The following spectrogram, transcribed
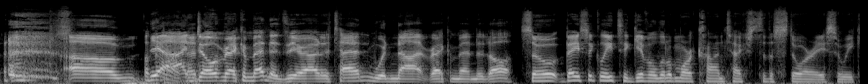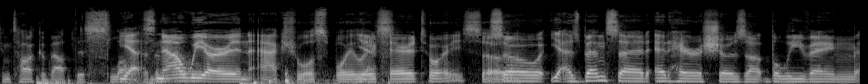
um, yeah, I don't recommend it. Zero out of ten. Would not recommend at all. So basically, to give a little more context to the story, so we can talk about this slump. Yes, now we are in actual spoiler Yes. territory. So, So yeah, as Ben said, Ed Harris shows up believing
